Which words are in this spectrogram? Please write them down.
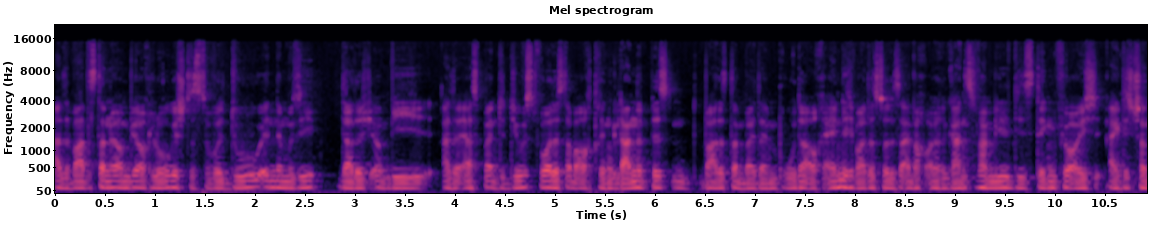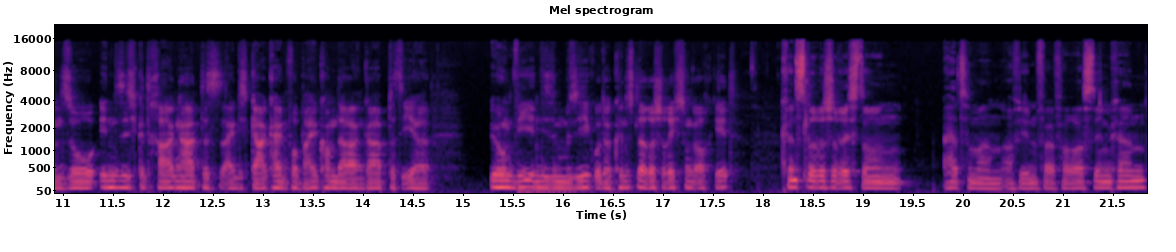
also war das dann irgendwie auch logisch, dass sowohl du in der Musik dadurch irgendwie, also erstmal introduced wurdest, aber auch drin gelandet bist und war das dann bei deinem Bruder auch ähnlich? War das so, dass einfach eure ganze Familie dieses Ding für euch eigentlich schon so in sich getragen hat, dass es eigentlich gar kein Vorbeikommen daran gab, dass ihr irgendwie in diese Musik oder künstlerische Richtung auch geht? Künstlerische Richtung hätte man auf jeden Fall voraussehen können.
